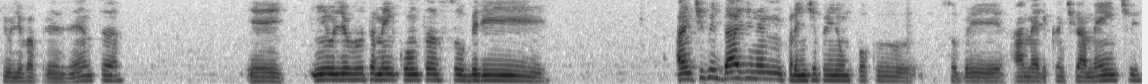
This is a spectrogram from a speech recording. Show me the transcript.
que o livro apresenta. E, e o livro também conta sobre a antiguidade, né, para a gente aprender um pouco sobre a América antigamente,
